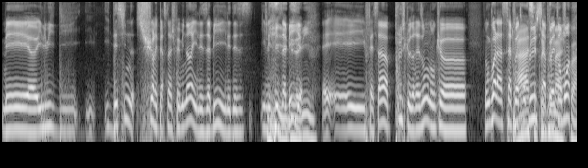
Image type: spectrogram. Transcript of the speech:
mais euh, il lui dit. Il, il dessine sur les personnages féminins, il les habille, il les, dés- il les Il déshabille, déshabille. et, et il fait ça plus que de raison. Donc, euh, donc voilà, ça peut être Ah, en plus, ça peut être en moins. quoi.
